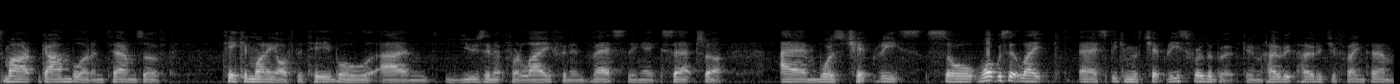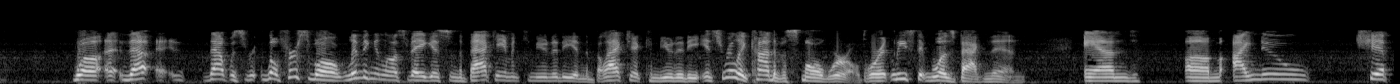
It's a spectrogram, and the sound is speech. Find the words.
smart gambler in terms of taking money off the table and using it for life and investing, etc., um, was Chip Reese. So, what was it like uh, speaking with Chip Reese for the book, and how did how did you find him? Well, uh, that uh, that was well. First of all, living in Las Vegas and the backgammon community and the blackjack community, it's really kind of a small world, or at least it was back then. And um, I knew Chip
